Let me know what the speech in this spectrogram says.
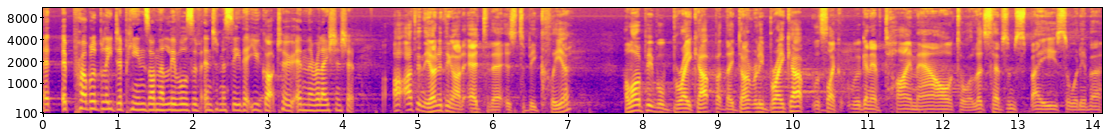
It, it probably depends on the levels of intimacy that you got to in the relationship. I, I think the only thing I'd add to that is to be clear. A lot of people break up, but they don't really break up. It's like we're going to have time out or let's have some space or whatever.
